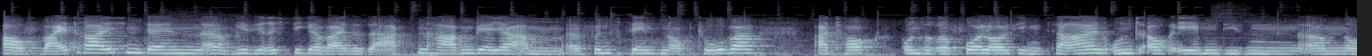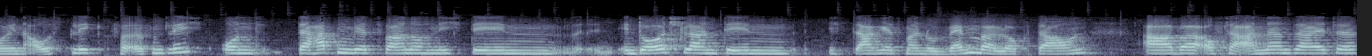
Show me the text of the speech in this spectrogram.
Auf weitreichend, denn äh, wie Sie richtigerweise sagten, haben wir ja am 15. Äh, Oktober ad hoc unsere vorläufigen Zahlen und auch eben diesen ähm, neuen Ausblick veröffentlicht. Und da hatten wir zwar noch nicht den in Deutschland den, ich sage jetzt mal November-Lockdown, aber auf der anderen Seite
